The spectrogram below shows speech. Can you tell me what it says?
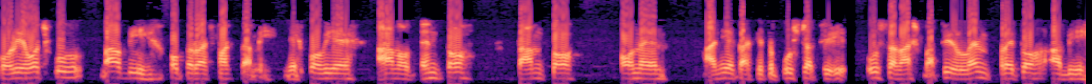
polievočku, mal by operovať faktami. Nech povie, áno, tento, tamto, onen, a nie takéto púšťací ústa na špacír len preto, aby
